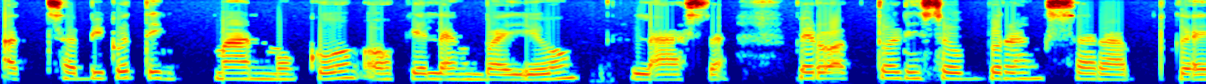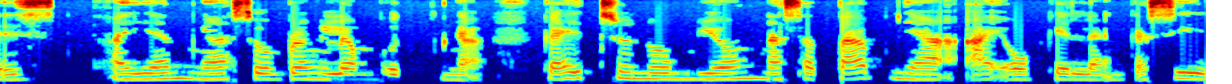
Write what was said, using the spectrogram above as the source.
At sabi ko, tingnan mo kung okay lang ba yung lasa. Pero actually, sobrang sarap guys. Ayan nga, sobrang lambot nga. Kahit sunog yung nasa top niya ay okay lang kasi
